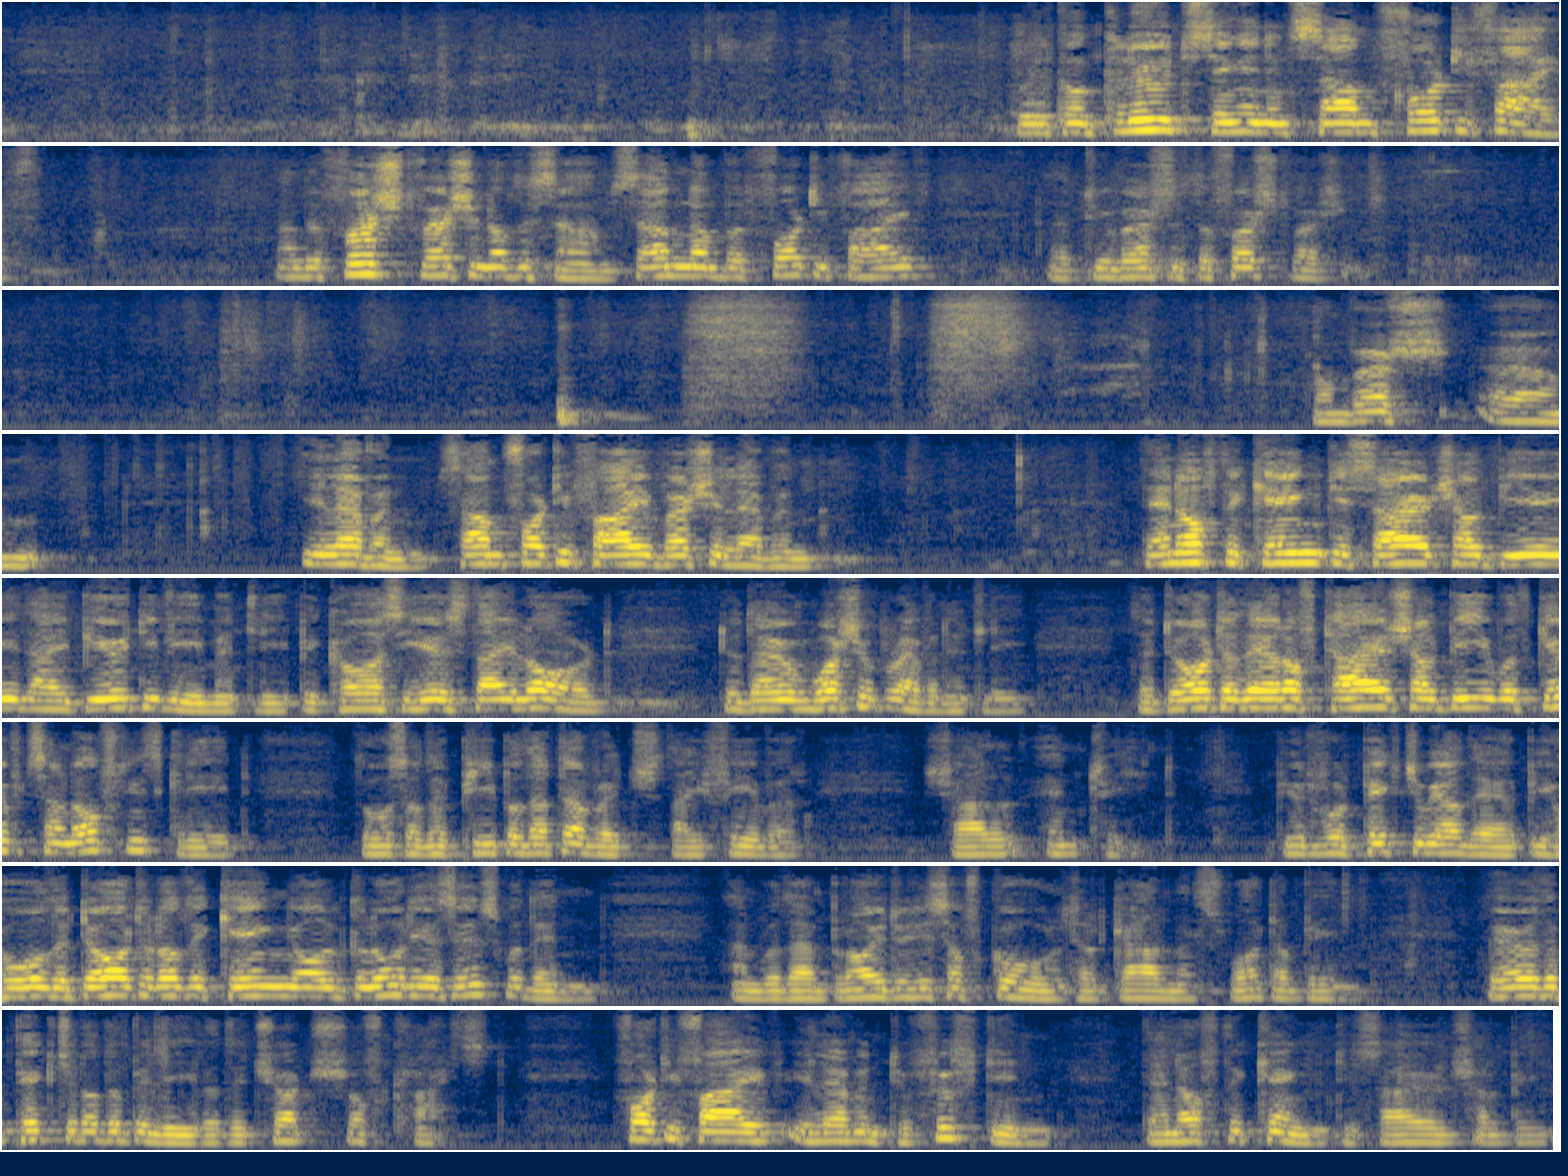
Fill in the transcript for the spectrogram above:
We'll conclude singing in Psalm 45 and the first version of the Psalm. Psalm number 45, uh, two versions, the first version. from verse um, 11, Psalm 45, verse 11. Then of the king desired shall be thy beauty vehemently, because he is thy Lord, to thou worship reverently. The daughter there of Tyre shall be with gifts and offerings great. Those are the people that are rich, thy favour shall entreat. Beautiful picture we have there. Behold, the daughter of the king, all glorious is within and with embroideries of gold her garments wrought have been. There the picture of the believer, the church of Christ. 45, 11 to 15, then of the king desired shall be.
